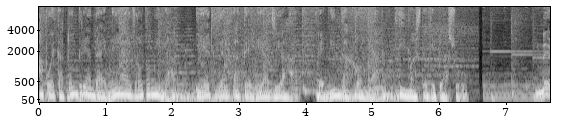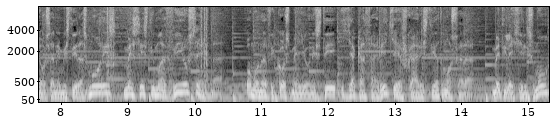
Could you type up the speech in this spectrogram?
από 139 ευρώ το μήνα. Η ekdelta.gr 50 χρόνια είμαστε δίπλα σου. Νέος ανεμιστήρας Μόρις με σύστημα 2 σε 1. Ο μοναδικός με ιονιστή για καθαρή και ευχάριστη ατμόσφαιρα. Με τηλεχειρισμό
